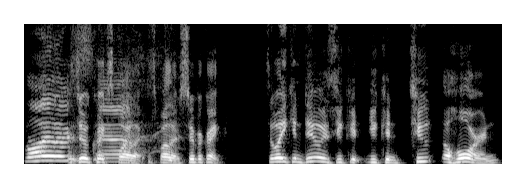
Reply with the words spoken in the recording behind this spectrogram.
Spoilers. Let's do a quick spoiler. Spoiler, super quick. So what you can do is you can you can toot the horn,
